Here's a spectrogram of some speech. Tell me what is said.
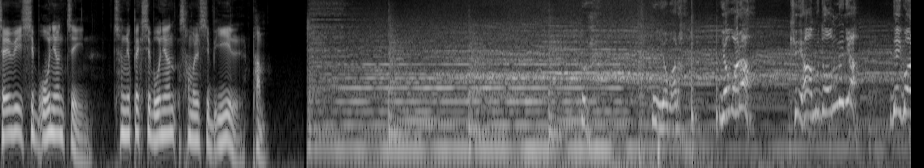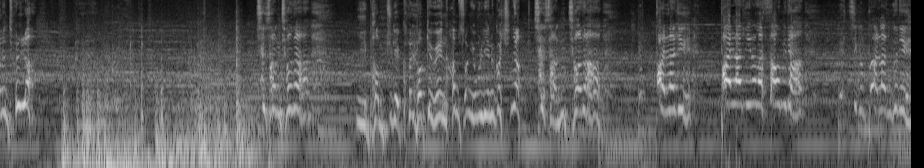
제위 15년째인 1615년 3월 12일 밤. 여봐라 여봐라! 걔 아무도 없느냐? 내과는 틀라! 주상 전하! 이 밤중에 콜밖에 웬 함성이 울리는 것이냐? 주상 전하! 반란이 반란이 일어나 싸웁니다 지금 반란군이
